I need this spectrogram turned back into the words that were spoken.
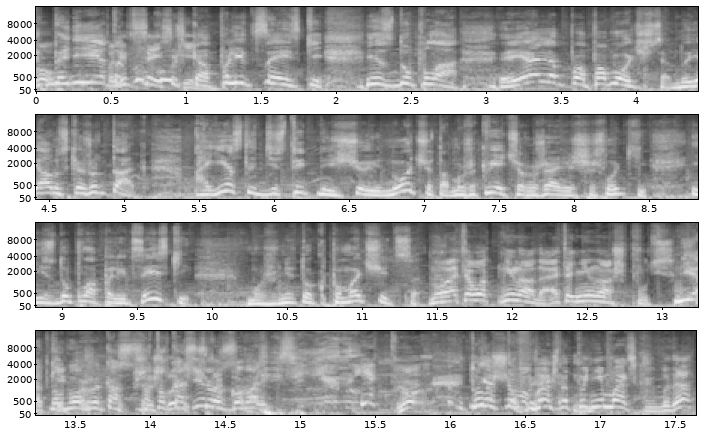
Ну, да не это кукушка, а полицейский из дупла. Реально по- помочься. Но я вам скажу так. А если действительно еще и ночью, там уже к вечеру жаришь шашлыки, и из дупла полицейский, можно не только помочиться. Ну, это вот не надо, это не наш путь. Нет, ну можно кос- костер завалить. Ну, тут еще ну, важно понимать, как бы, да,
